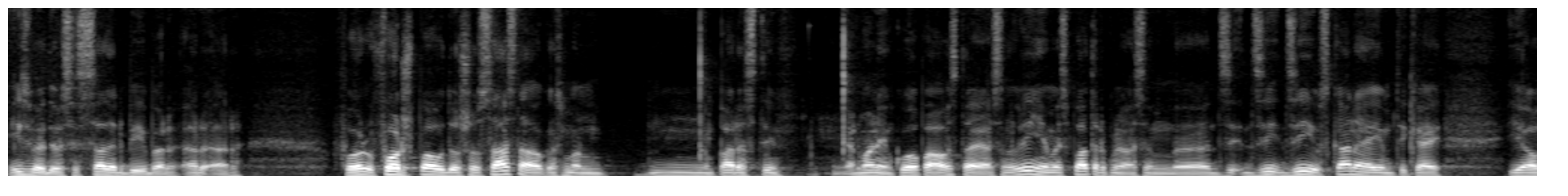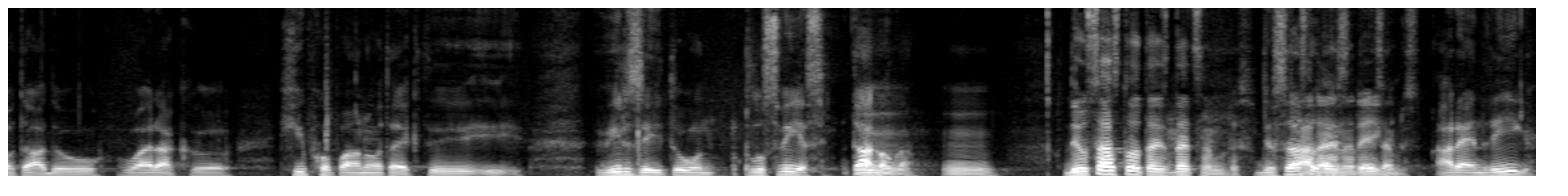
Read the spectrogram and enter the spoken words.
izveidojusies sadarbība ar, ar, ar for, foršu pavadošo sastāvu, kas man mm, parasti ar maniem kopā uzstājās. Un viņiem mēs paturpināsim dzīvu skanējumu, tikai jau tādu vairāk uh, hip hopā noteikti virzītu un plus viesi. Tā kaut kā. Mm. 28. decembris. 28. Arēna decembris. Arēna Rīga.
